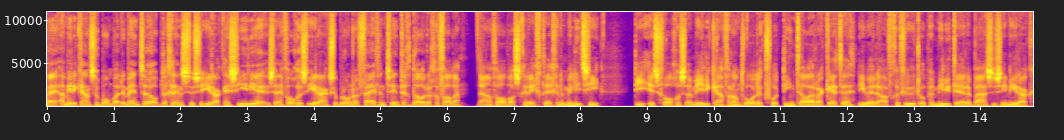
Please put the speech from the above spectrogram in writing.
bij Amerikaanse bombardementen op de grens tussen Irak en Syrië... zijn volgens Iraakse bronnen 25 doden gevallen. De aanval was gericht tegen een militie. Die is volgens Amerika verantwoordelijk voor tientallen raketten... die werden afgevuurd op een militaire basis in Irak.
